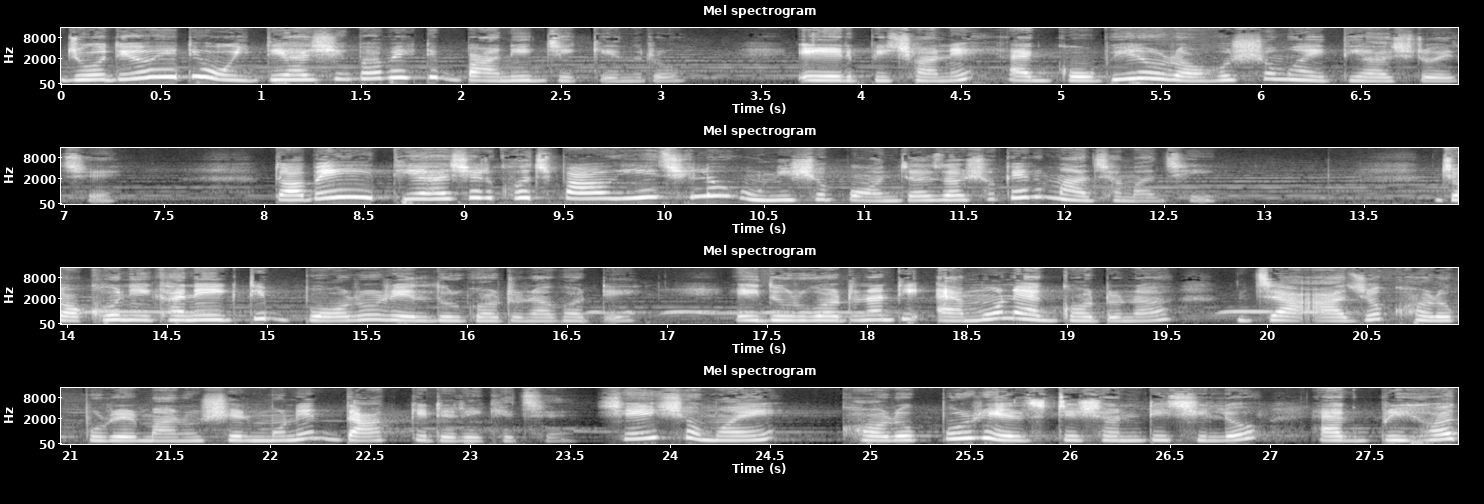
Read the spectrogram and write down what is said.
যদিও এটি ঐতিহাসিকভাবে একটি বাণিজ্যিক কেন্দ্র, এর পিছনে এক গভীর ও রহস্যময় ইতিহাস রয়েছে। তবে এই ইতিহাসের খোঁজ পাওয়া গিয়েছিল উনিশশো পঞ্চাশ দশকের মাঝামাঝি। যখন এখানে একটি বড় রেল দুর্ঘটনা ঘটে। এই দুর্ঘটনাটি এমন এক ঘটনা যা আজও খড়গপুরের মানুষের মনে দাগ কেটে রেখেছে। সেই সময়ে খড়গপুর রেল স্টেশনটি ছিল এক বৃহৎ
